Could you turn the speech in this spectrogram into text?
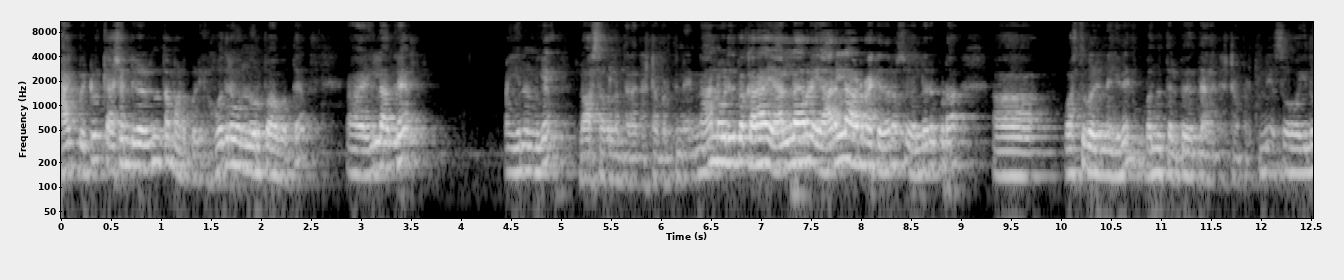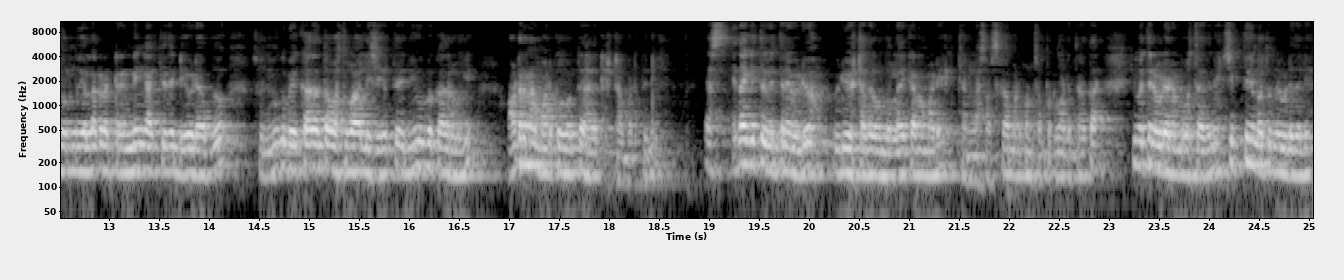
ಹಾಕಿಬಿಟ್ಟು ಕ್ಯಾಶ್ ಆನ್ ಡೆಲಿವರಿ ಅಂತ ಮಾಡ್ಕೊಳ್ಳಿ. ಹೋದರೆ ಒಂದು ನೂರು ರೂಪಾಯಿ ಆಗುತ್ತೆ. ಇಲ್ಲಾಂದರೆ ಏನು ನಿಮಗೆ ಲಾಸ್ ಆಗಲ್ಲ ಅಂತ ಹೇಳಕ್ಕೆ ಕಷ್ಟಪಡ್ತೀನಿ. ನಾನು ನೋಡಿದ ಪ್ರಕಾರ ಎಲ್ಲರೂ, ಯಾರೆಲ್ಲ ಆರ್ಡರ್ ಹಾಕಿದಾರೋ ಸೊ ಎಲ್ಲರೂ ಕೂಡ ವಸ್ತುಗಳು ಏನಾಗಿದೆ ಬಂದು ತಲುಪಿದೆ ಅಂತ ಹೇಳಕ್ಕೆ ಇಷ್ಟಪಡ್ತೀನಿ ಸೊ ಇದೊಂದು ಎಲ್ಲ ಕಡೆ ಟ್ರೆಂಡಿಂಗ್ ಆಗ್ತಿದೆ ಡಿ ಡ್ಯಾಬ್ದು ಸೊ ನಿಮಗೂ ಬೇಕಾದಂಥ ವಸ್ತುಗಳಲ್ಲಿ ಸಿಗುತ್ತೆ. ನೀವು ಬೇಕಾದ್ರೆ ಹೋಗಿ ಆರ್ಡರ್ನ ಮಾಡ್ಕೋಬೋದು ಅಂತ ಹೇಳಕ್ಕೆ ಇಷ್ಟಪಡ್ತೀನಿ. ಎಸ್, ಇದಾಗಿತ್ತು ಇವತ್ತಿನ ವಿಡಿಯೋ. ವಿಡಿಯೋ ಇಷ್ಟ ಆದರೆ ಒಂದು ಲೈಕನ್ನು ಮಾಡಿ. ಚಾನಲ್ನ ಸಬ್ಸ್ಕ್ರೈಬ್ ಮಾಡ್ಕೊಂಡು ಸಪೋರ್ಟ್ ಮಾಡಿ ಅಂತ ಹೇಳ್ತಾ. ಇವತ್ತಿನ ವಿಡಿಯೋ ಮುಗಿಸ್ತಾ ಇದ್ದೀನಿ. ಸಿಗ್ತೀನಿ ಮತ್ತೊಂದು ವಿಡಿಯೋದಲ್ಲಿ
